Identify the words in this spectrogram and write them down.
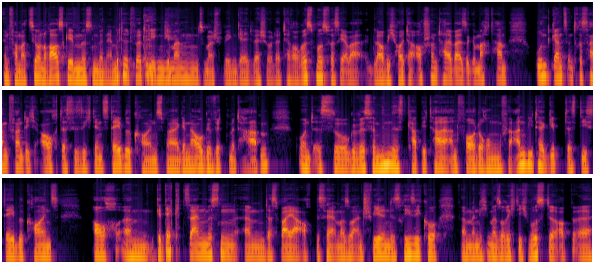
Informationen rausgeben müssen, wenn ermittelt wird gegen jemanden, zum Beispiel wegen Geldwäsche oder Terrorismus, was sie aber, glaube ich, heute auch schon teilweise gemacht haben. Und ganz interessant fand ich auch, dass sie sich den Stablecoins mal genau gewidmet haben und es so gewisse Mindestkapitalanforderungen für Anbieter gibt, dass die Stablecoins auch ähm, gedeckt sein müssen. Ähm, das war ja auch bisher immer so ein schwelendes Risiko, weil man nicht immer so richtig wusste, ob äh,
